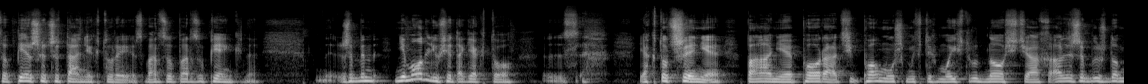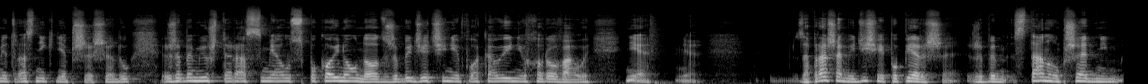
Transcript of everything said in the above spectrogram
To pierwsze czytanie, które jest bardzo, bardzo piękne. Żebym nie modlił się tak, jak to jak to czynię. Panie, poradź, pomóż mi w tych moich trudnościach, ale żeby już do mnie teraz nikt nie przyszedł, żebym już teraz miał spokojną noc, żeby dzieci nie płakały i nie chorowały. Nie, nie. Zapraszam mnie dzisiaj po pierwsze, żebym stanął przed nim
